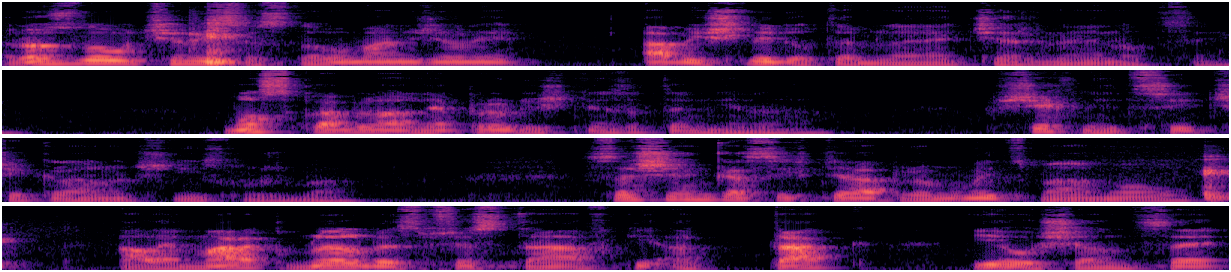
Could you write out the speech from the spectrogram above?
Rozloučili se s novomanželi a vyšli do temné černé noci. Moskva byla neprodyšně zatemněná. Všechny tři čekala noční služba. Sašenka si chtěla promluvit s mámou, ale Mark mlel bez přestávky a tak jeho šance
